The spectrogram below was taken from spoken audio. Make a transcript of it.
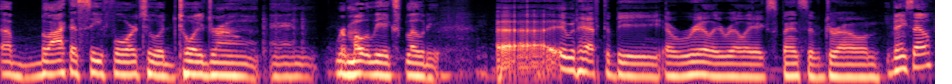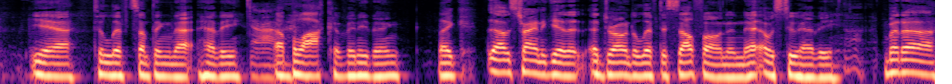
a block of C4 to a toy drone and remotely explode it? Uh, it would have to be a really, really expensive drone. You think so? Yeah, to lift something that heavy, Ah. a block of anything. Like I was trying to get a, a drone to lift a cell phone, and that was too heavy. But uh,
